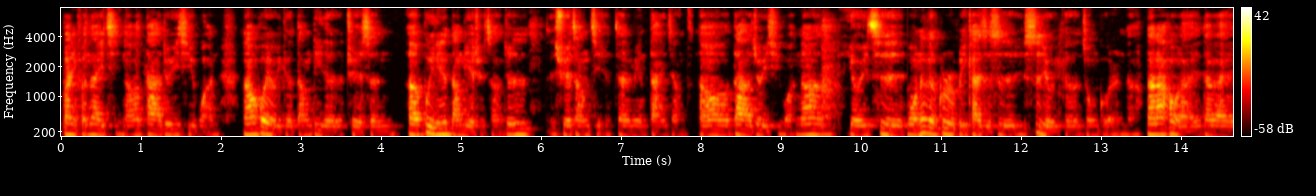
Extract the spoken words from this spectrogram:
把你分在一起。然后大家就一起玩，然后会有一个当地的学生，呃，不一定是当地的学生，就是学长姐在那边带这样子，然后大家就一起玩。然后有一次，我那个 group 一开始是是有一个中国人的，那他后来大概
